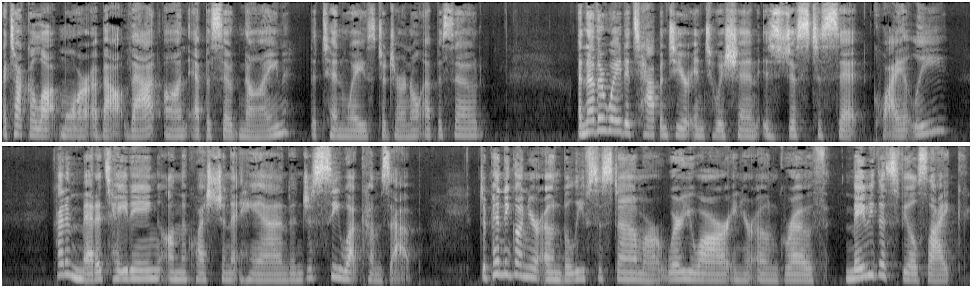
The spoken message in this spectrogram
I talk a lot more about that on episode nine, the 10 Ways to Journal episode. Another way to tap into your intuition is just to sit quietly, kind of meditating on the question at hand and just see what comes up. Depending on your own belief system or where you are in your own growth, maybe this feels like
